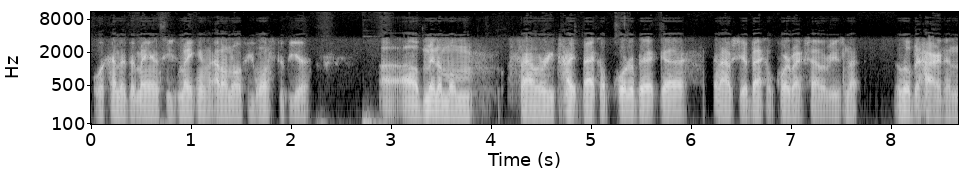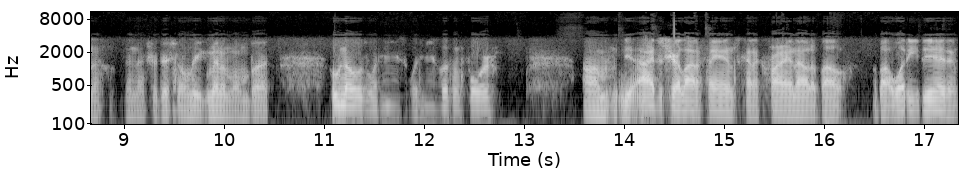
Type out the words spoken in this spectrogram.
what kind of demands he's making. I don't know if he wants to be a, a minimum salary type backup quarterback guy, and obviously a backup quarterback salary is not a little bit higher than the than the traditional league minimum. But who knows what he's what he's looking for? Um, yeah, I just hear a lot of fans kind of crying out about about what he did, and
